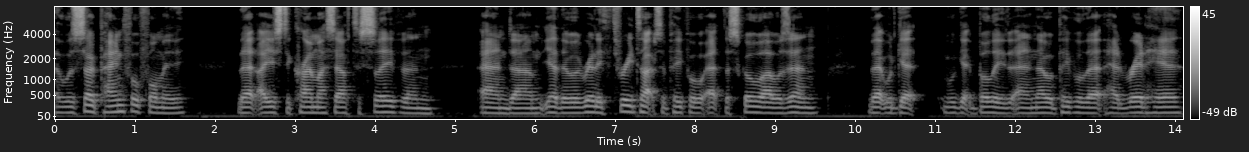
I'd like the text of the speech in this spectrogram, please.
it was so painful for me that I used to cry myself to sleep and and um, yeah, there were really three types of people at the school I was in that would get would get bullied, and there were people that had red hair,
